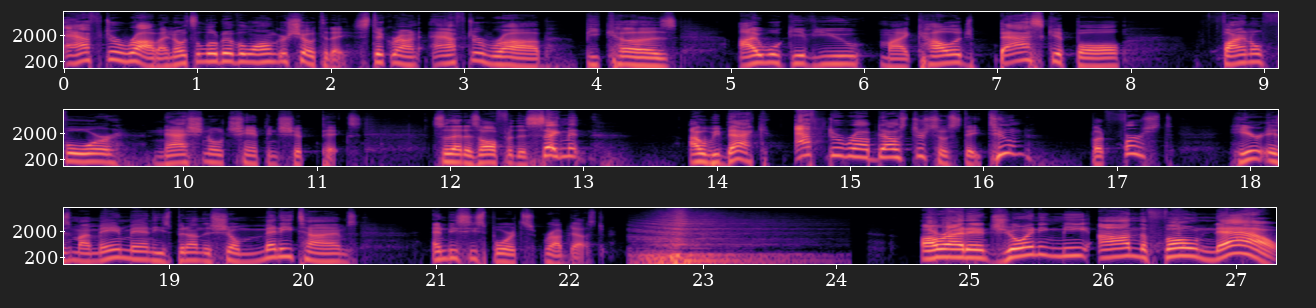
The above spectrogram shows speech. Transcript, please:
after Rob. I know it's a little bit of a longer show today. Stick around after Rob because I will give you my college basketball Final Four national championship picks. So that is all for this segment. I will be back after Rob Dauster, so stay tuned. But first, here is my main man. He's been on the show many times, NBC Sports, Rob Dauster. All right, and joining me on the phone now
